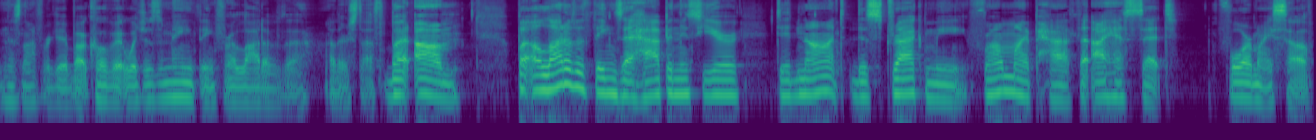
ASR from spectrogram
Let's not forget about COVID, which is the main thing for a lot of the other stuff. But um, but a lot of the things that happened this year did not distract me from my path that I had set for myself.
